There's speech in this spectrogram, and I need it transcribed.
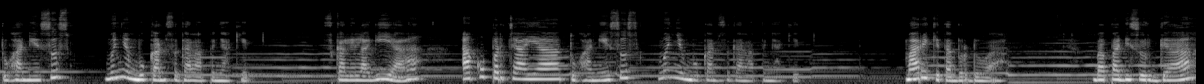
Tuhan Yesus menyembuhkan segala penyakit. Sekali lagi ya, aku percaya Tuhan Yesus menyembuhkan segala penyakit. Mari kita berdoa. Bapa di surga,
